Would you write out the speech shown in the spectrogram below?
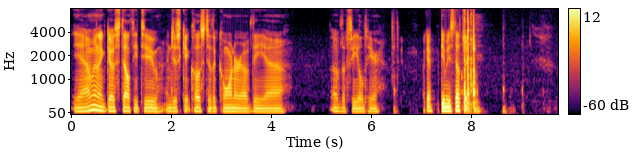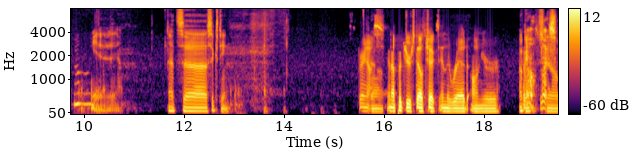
Yeah, I'm gonna go stealthy too, and just get close to the corner of the uh, of the field here. Okay, give me a stealth check. Yeah. That's uh 16. Very nice. Yeah. And I put your stealth checks in the red on your. Okay. Oh, nice. So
